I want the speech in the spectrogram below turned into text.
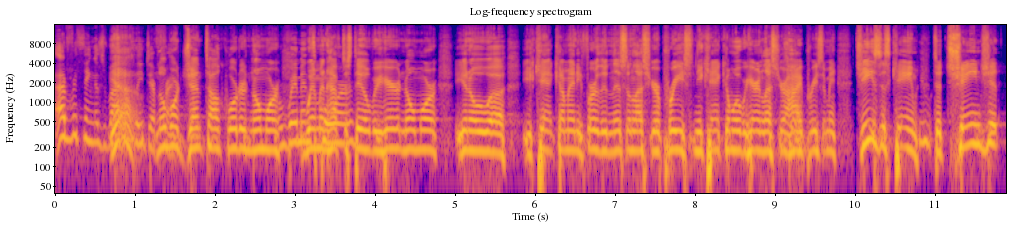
everything is radically yeah, different. no more Gentile quarters, no more women have to stay over here, no more, you know, uh, you can't come any further than this unless you're a priest, and you can't come over here unless you're a high priest. I mean, Jesus came to change it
